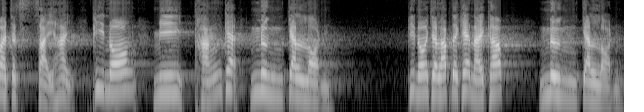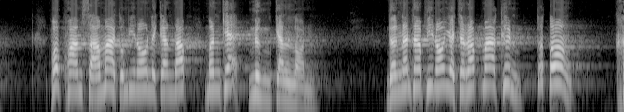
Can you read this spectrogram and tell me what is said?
มาจะใส่ให้ พี่น้องมีถังแค่หนึ่งแกลลอน พี่น้องจะรับได้แค่ไหนครับหนึ่งแกลลอน เพราะความสามารถของพี่น้องในการรับมันแค่หนึ่งแกลลอน ดังนั้นถ้าพี่น้องอยากจะรับมากขึ้น ก็ต้องข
